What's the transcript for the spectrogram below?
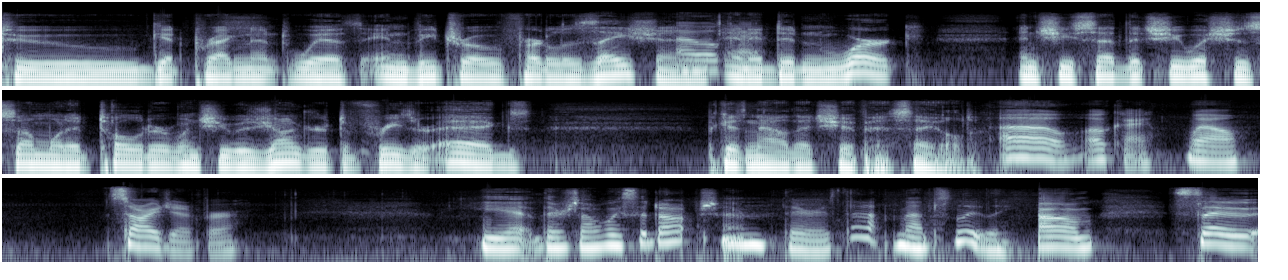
to get pregnant with in vitro fertilization Oh, okay. and it didn't work. And she said that she wishes someone had told her when she was younger to freeze her eggs because now that ship has sailed. oh, okay. Well, sorry, Jennifer. Yeah, there's always adoption. There is that. Absolutely. Um, so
